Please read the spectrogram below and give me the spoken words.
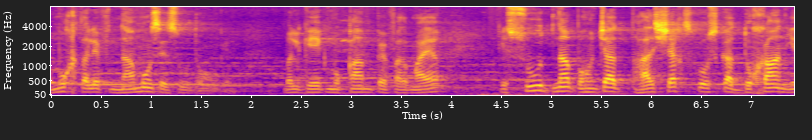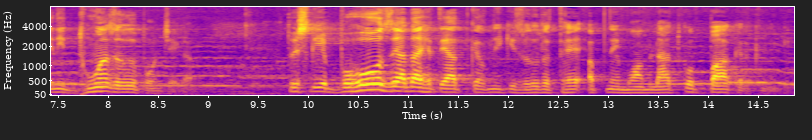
مختلف ناموں سے سود ہوں گے۔ بلکہ ایک مقام پہ فرمایا کہ سود نہ پہنچا ہر شخص کو اس کا دخان یعنی دھواں ضرور پہنچے گا۔ تو اس لیے بہت زیادہ احتیاط کرنے کی ضرورت ہے اپنے معاملات کو پاک رکھنے کی۔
